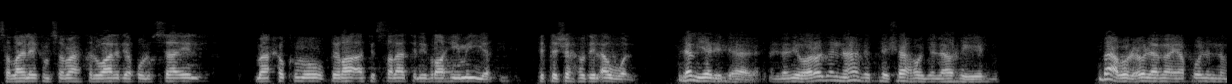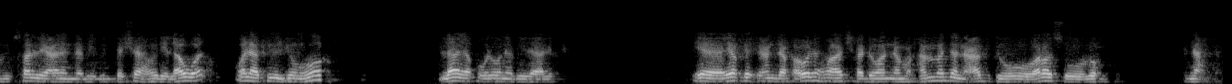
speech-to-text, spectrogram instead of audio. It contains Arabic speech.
صلى الله إليكم سماحة الوالد. يقول السائل ما حكم قراءة الصلاة الإبراهيمية في التشهد الأول؟ لم يرد هذا. الذي ورد أنها في التشهد الأخير. بعض العلماء يقول أنه يصلي على النبي في التشهد الأول ولكن الجمهور لا يقولون بذلك. يقف عند قوله وأشهد أن محمدا عبده ورسوله. نعم.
